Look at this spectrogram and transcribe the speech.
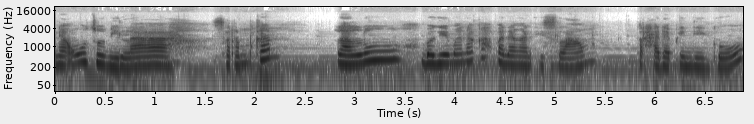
Na'udzubillah, serem kan? Lalu, bagaimanakah pandangan Islam terhadap indigo?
